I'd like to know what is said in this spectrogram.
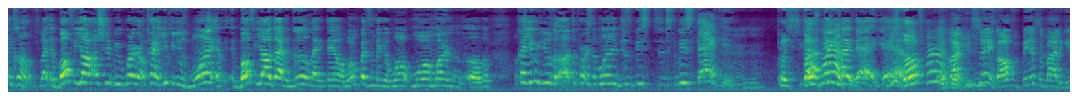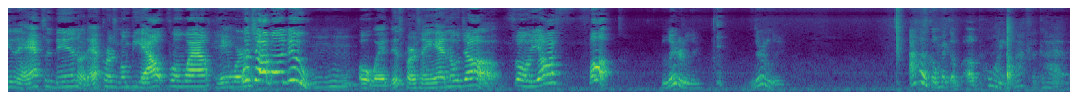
incomes. Like if both of y'all should be working, okay, you can use one. If both of y'all got it good like that, or one person making one, more money than the other, okay, you can use the other person's money just be just be stacking. Mhm. because stuff happens. like that, yeah. Stuff And like you said, God forbid somebody get an accident or that person gonna be out for a while. Ain't. What y'all gonna do? hmm Oh well, this person ain't had no job, so y'all fucked. Literally. Literally. I was gonna make a, a point. I forgot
